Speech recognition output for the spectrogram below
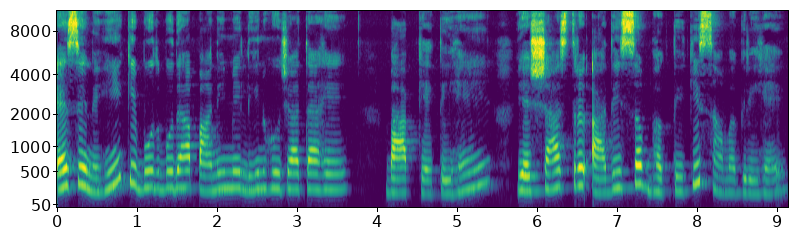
ऐसे नहीं कि बुधा पानी में लीन हो जाता है। बाप कहते हैं, यह शास्त्र आदि सब भक्ति की सामग्री है।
